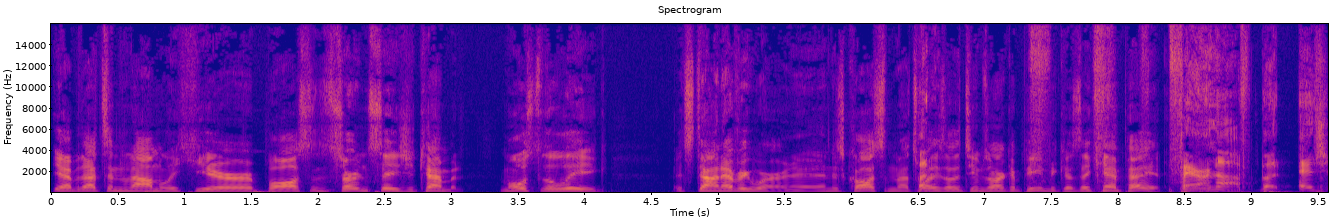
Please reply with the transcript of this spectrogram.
Yeah, but that's an anomaly here, Boston, certain cities you can, but most of the league, it's down everywhere, and, it's costing them. That's why these other teams aren't competing because they can't pay it. Fair enough, but as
